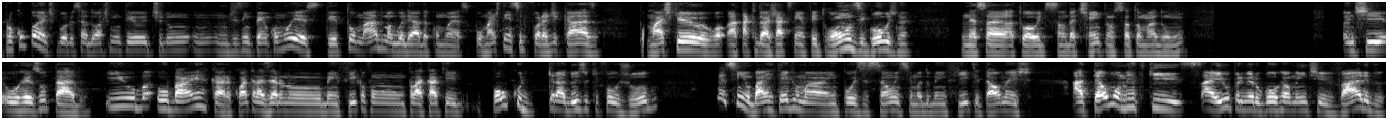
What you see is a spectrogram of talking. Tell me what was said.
preocupante o Borussia Dortmund ter tido um, um, desempenho como esse, ter tomado uma goleada como essa. Por mais que tenha sido fora de casa, por mais que o ataque do Ajax tenha feito 11 gols, né? Nessa atual edição da Champions, só tomado um. Ante o resultado. E o, o Bayern, cara, 4 a 0 no Benfica, foi um placar que pouco traduz o que foi o jogo. Assim, o Bayern teve uma imposição em cima do Benfica e tal, mas até o momento que saiu o primeiro gol realmente válido,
